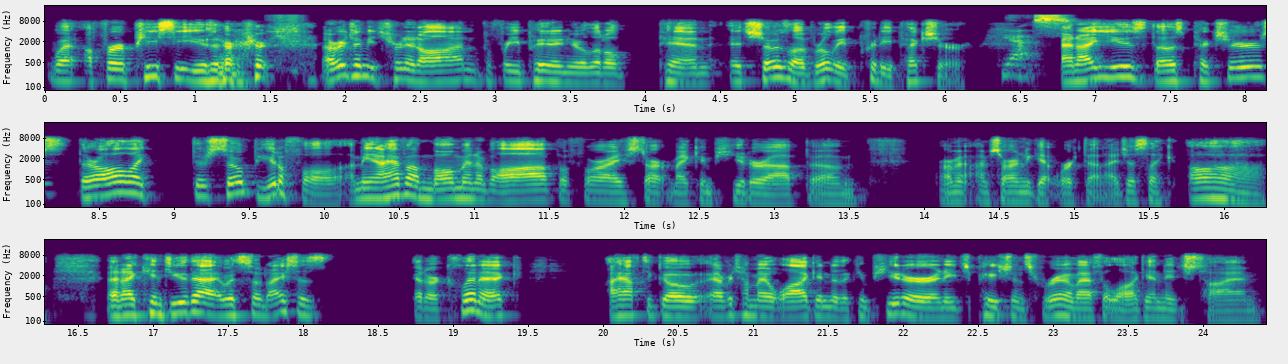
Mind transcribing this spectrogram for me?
what, for a PC user, every time you turn it on before you put it in your little pin, it shows a really pretty picture. Yes. And I use those pictures. They're all like they're so beautiful. I mean, I have a moment of awe before I start my computer up. Um, or I'm starting to get work done. I just like, oh, and I can do that. What's so nice is at our clinic, I have to go every time I log into the computer in each patient's room, I have to log in each time.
